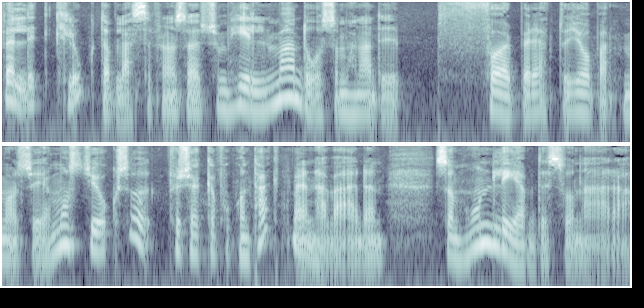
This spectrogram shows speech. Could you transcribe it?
väldigt klokt av Lasse för sa eftersom Hilma då som han hade förberett och jobbat med så jag måste ju också försöka få kontakt med den här världen som hon levde så nära.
